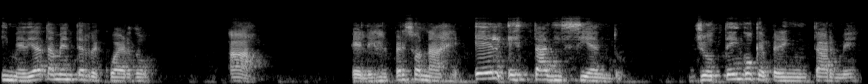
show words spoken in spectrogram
inmediatamente recuerdo, ah, él es el personaje, él está diciendo, yo tengo que preguntarme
